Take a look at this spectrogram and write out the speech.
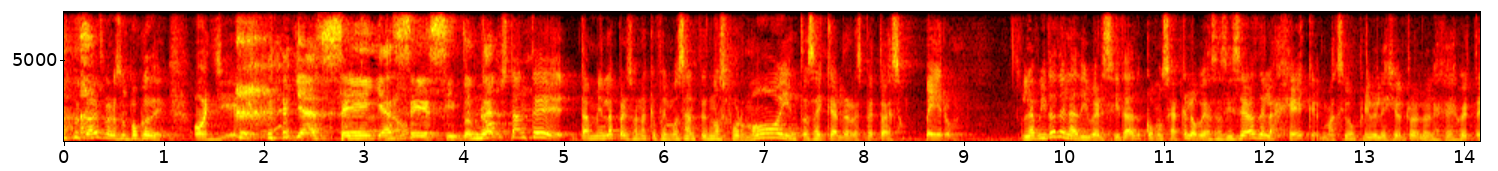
¿sabes? Pero es un poco de, oye. Ya sé, ya sé, sí, total. No obstante, también la persona que fuimos antes nos formó y entonces hay que darle respeto a eso. Pero la vida de la diversidad, como sea que lo veas, así seas de la G, que el máximo privilegio dentro de lo LGBT,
